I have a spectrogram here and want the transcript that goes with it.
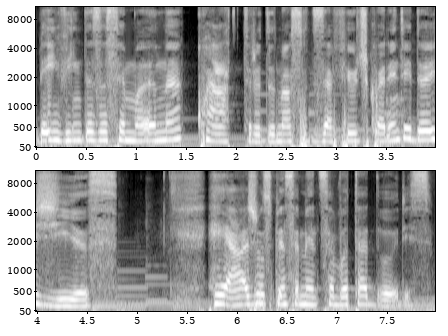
Bem-vindas à semana 4 do nosso desafio de 42 dias. Reaja aos pensamentos sabotadores.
